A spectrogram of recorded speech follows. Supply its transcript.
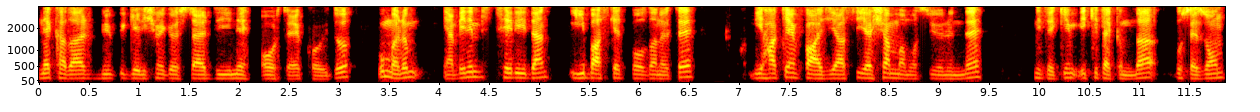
ne kadar büyük bir gelişme gösterdiğini ortaya koydu. Umarım yani benim seriden iyi basketboldan öte bir hakem faciası yaşanmaması yönünde. Nitekim iki takım da bu sezon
